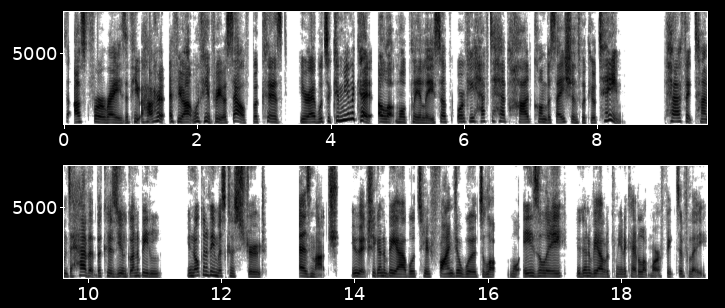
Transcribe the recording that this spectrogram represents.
to ask for a raise if you are if you aren't working for yourself because you're able to communicate a lot more clearly. So or if you have to have hard conversations with your team, perfect time to have it because you're going to be you're not going to be misconstrued as much. You're actually going to be able to find your words a lot more easily. You're going to be able to communicate a lot more effectively.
